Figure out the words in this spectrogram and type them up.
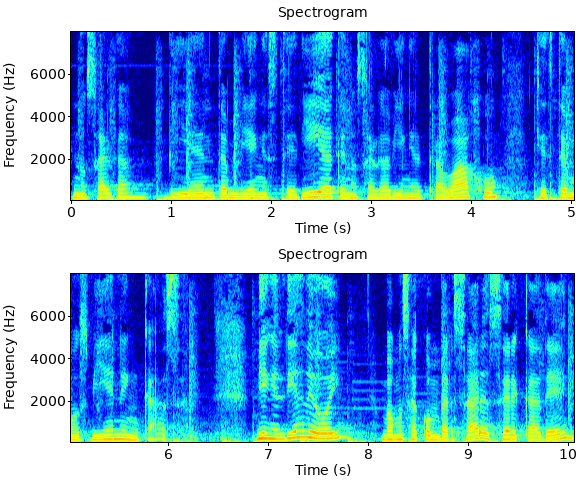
nos salga bien también este día, que nos salga bien el trabajo, que estemos bien en casa. Bien, el día de hoy vamos a conversar acerca de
